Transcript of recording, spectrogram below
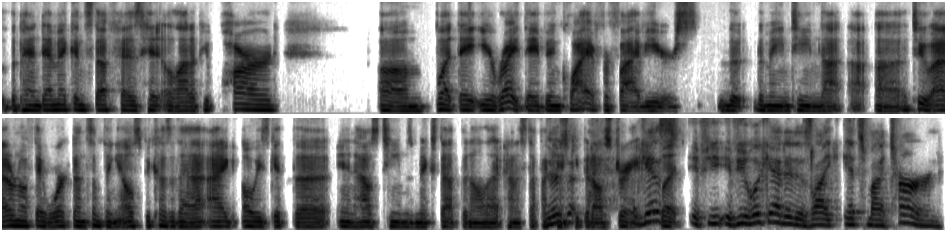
the pandemic and stuff has hit a lot of people hard. Um, but they, you're right. They've been quiet for five years the the main team not uh, uh, too. I don't know if they worked on something else because of that. I always get the in-house teams mixed up and all that kind of stuff. I There's can't keep it all straight. I guess but, if you if you look at it as like it's my turn,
